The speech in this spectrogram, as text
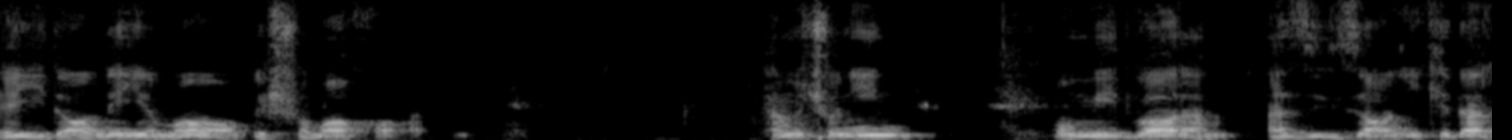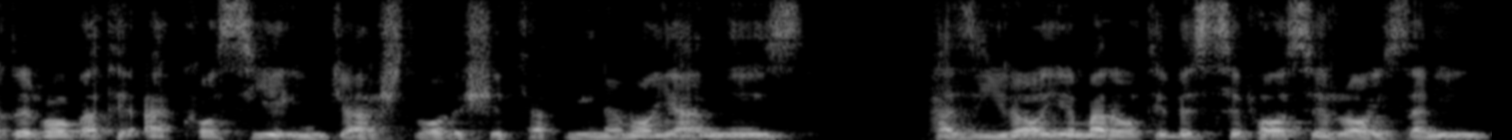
عیدانه ما به شما خواهد بود. همچنین امیدوارم عزیزانی که در رقابت عکاسی این جشنواره شرکت می نمایند نیز پذیرای مراتب سپاس رایزنی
